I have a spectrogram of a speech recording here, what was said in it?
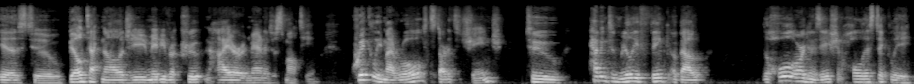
is to build technology, maybe recruit and hire and manage a small team. Quickly, my role started to change to having to really think about the whole organization holistically,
